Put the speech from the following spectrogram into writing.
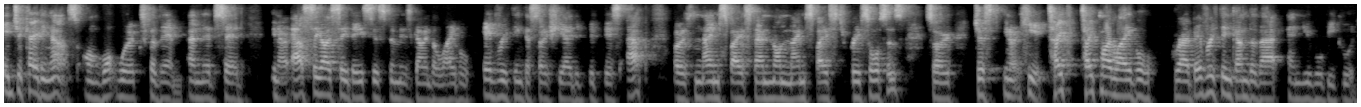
educating us on what works for them. And they've said, you know, our CI CD system is going to label everything associated with this app, both namespaced and non-namespaced resources. So just, you know, here, take, take my label, grab everything under that, and you will be good.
